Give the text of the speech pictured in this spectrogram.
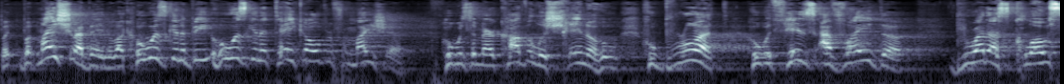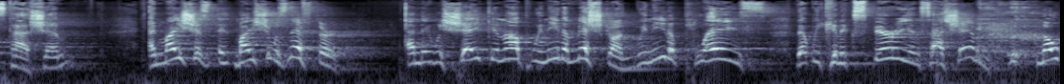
but but Moshe Rabbeinu, like, who was going to be, who was going to take over from Moshe? Who was a Merkava L'Shchina, who, who brought, who with his Avodah, brought us close to Hashem. And Moshe was nifter. And they were shaken up. We need a Mishkan. We need a place that we can experience Hashem. No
